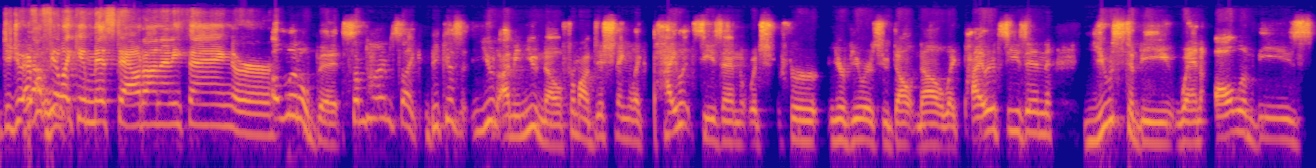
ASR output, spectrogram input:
did you Yeah, ever feel we- like you missed out on anything or? A little bit. Sometimes, like, because you, I mean, you know, from auditioning, like pilot season, which for your viewers who don't know, like pilot season used to be when all of these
